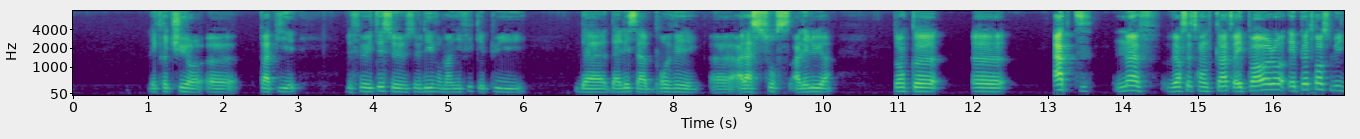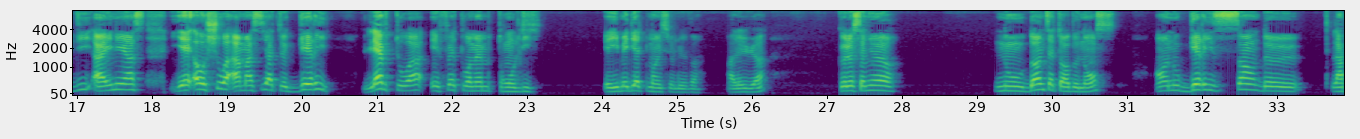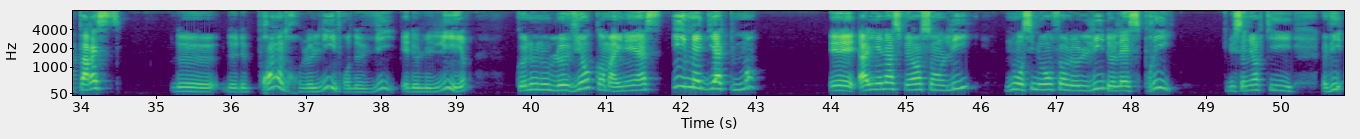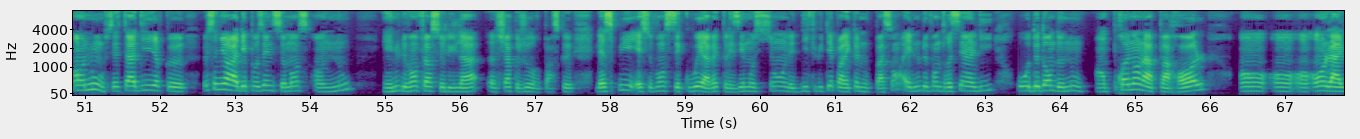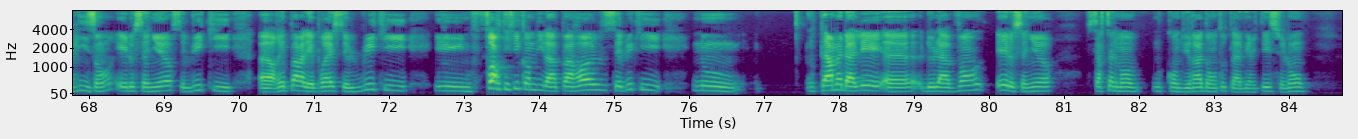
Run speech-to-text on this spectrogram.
l'écriture euh, papier, de feuilleter ce, ce, livre magnifique et puis d'aller s'abreuver euh, à la source. Alléluia. Donc, euh, euh, acte 9, verset 34, et Paul et Petros lui dit à Inéas, Yehoshua Amasia te guérit, lève-toi et fais toi-même ton lit. Et immédiatement il se leva. Alléluia. Que le Seigneur nous donne cette ordonnance en nous guérissant de la paresse de, prendre le livre de vie et de le lire, que nous nous levions comme Aïnéas immédiatement. Et Aïnéas faisant son lit, nous aussi nous devons faire le lit de l'Esprit du Seigneur qui vit en nous. C'est-à-dire que le Seigneur a déposé une semence en nous et nous devons faire ce lit-là euh, chaque jour parce que l'esprit est souvent secoué avec les émotions, les difficultés par lesquelles nous passons et nous devons dresser un lit au-dedans de nous en prenant la parole, en, en, la lisant. Et le Seigneur, c'est lui qui euh, répare les brèches, c'est lui qui nous fortifie, comme dit la parole, c'est lui qui nous, nous permet d'aller euh, de l'avant et le Seigneur certainement nous conduira dans toute la vérité selon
